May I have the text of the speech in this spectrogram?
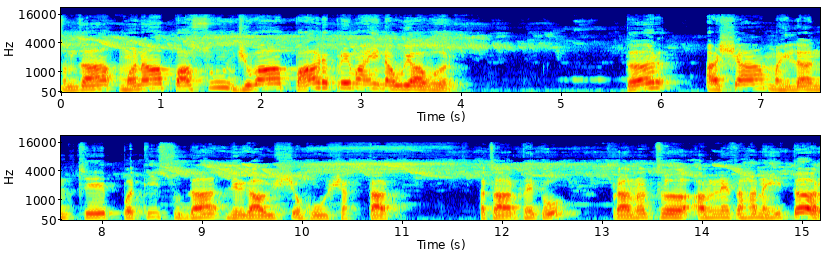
समजा मनापासून जीवा पाड प्रेम आहे नवऱ्यावर तर अशा महिलांचे पती सुद्धा दीर्घायुष्य होऊ शकतात. याचा अर्थ आहे तो प्राणच आणण्याचा हा नाही तर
